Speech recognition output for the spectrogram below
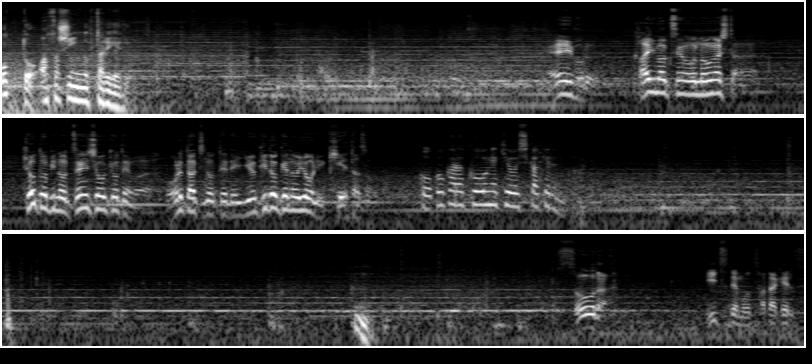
おっと、アサシンの二人がいる。エイボル開幕戦を逃した。なキトビの全勝拠点は俺たちの手で雪解けのように消えたぞ。ここから攻撃を仕掛けるのか？そうだ。いつでも叩けるぞ。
